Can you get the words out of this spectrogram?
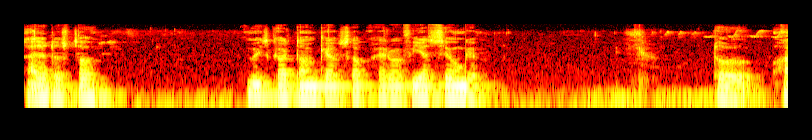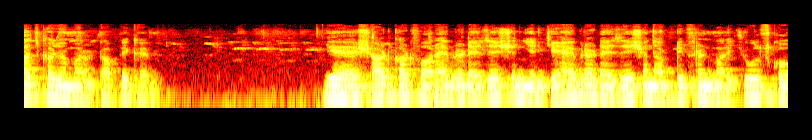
हेलो दोस्तों, उम्मीद करता हूँ कि आप सब खैर वफियत से होंगे। तो आज का जो हमारा टॉपिक है, ये है शॉर्टकट फॉर हाइब्रिडाइजेशन यानी कि हाइब्रिडाइजेशन ऑफ़ डिफरेंट मालिक्यूल्स को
